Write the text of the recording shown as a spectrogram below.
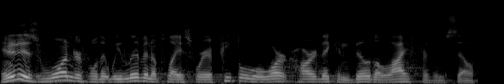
And it is wonderful that we live in a place where if people will work hard, they can build a life for themselves.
